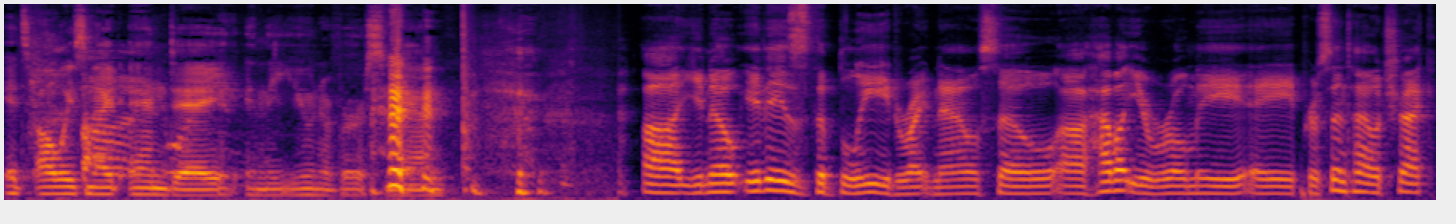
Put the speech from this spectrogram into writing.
It's always night and day in the universe, man. Uh, you know, it is the bleed right now, so uh, how about you roll me a percentile check?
